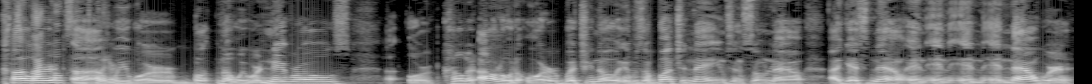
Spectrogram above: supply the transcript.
colored. folks on uh, we were no, we were Negroes uh, or colored. I don't know the order, but you know, it was a bunch of names, and so now I guess now and and and, and now we're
